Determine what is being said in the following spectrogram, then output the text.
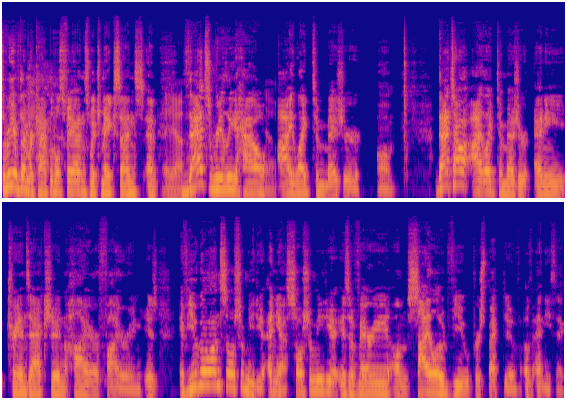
three of them are Capitals fans, which makes sense. And Yeah. that's really how Yeah. I like to measure um that's how I like to measure any transaction, hire, firing is if you go on social media, and yes, social media is a very um, siloed view perspective of anything.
